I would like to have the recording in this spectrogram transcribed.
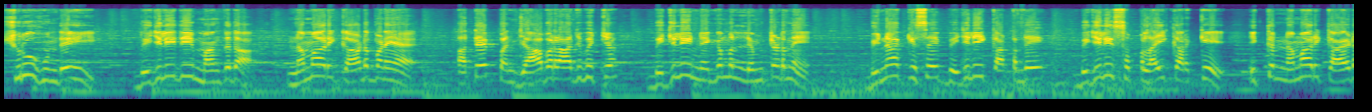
ਸ਼ੁਰੂ ਹੁੰਦੇ ਹੀ ਬਿਜਲੀ ਦੀ ਮੰਗ ਦਾ ਨਵਾਂ ਰਿਕਾਰਡ ਬਣਿਆ ਹੈ ਅਤੇ ਪੰਜਾਬ ਰਾਜ ਵਿੱਚ ਬਿਜਲੀ ਨਿਗਮ ਲਿਮਟਿਡ ਨੇ ਬਿਨਾਂ ਕਿਸੇ ਬਿਜਲੀ ਕੱਟ ਦੇ ਬਿਜਲੀ ਸਪਲਾਈ ਕਰਕੇ ਇੱਕ ਨਵਾਂ ਰਿਕਾਰਡ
